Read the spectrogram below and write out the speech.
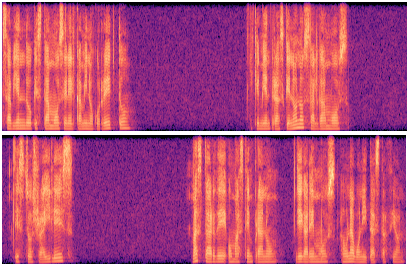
sabiendo que estamos en el camino correcto y que mientras que no nos salgamos de estos raíles, más tarde o más temprano llegaremos a una bonita estación.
